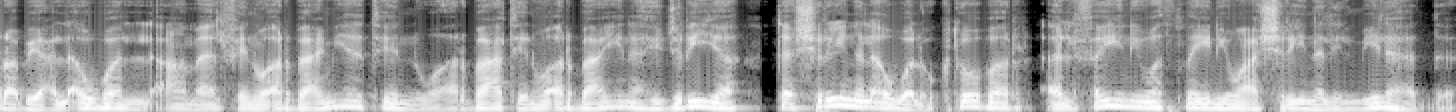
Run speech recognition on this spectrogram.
ربيع الأول عام 1444 هجرية تشرين الأول أكتوبر 2022 للميلاد.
